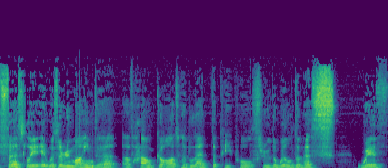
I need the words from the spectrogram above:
Firstly, it was a reminder of how God had led the people through the wilderness with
